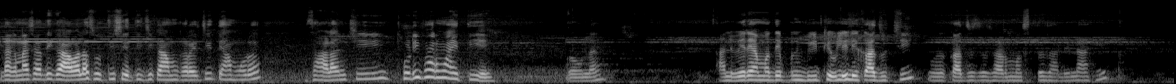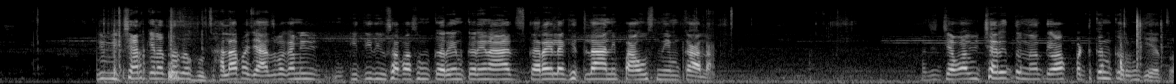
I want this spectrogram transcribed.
लग्नाच्या आधी गावालाच होती शेतीची काम करायची. त्यामुळं झाडांची थोडीफार माहिती आहे. गवला अलवेऱ्यामध्ये पण बी ठेवलेली काजूची. काजूचं झाड मस्त झालेलं आहे. मी विचार केला तर हो, झाला पाहिजे. आज बघा मी किती दिवसापासून करेन करेन आज करायला घेतला आणि पाऊस नेमका आला. म्हणजे जेव्हा विचार येतो ना तेव्हा पटकन करून घ्यायचं.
